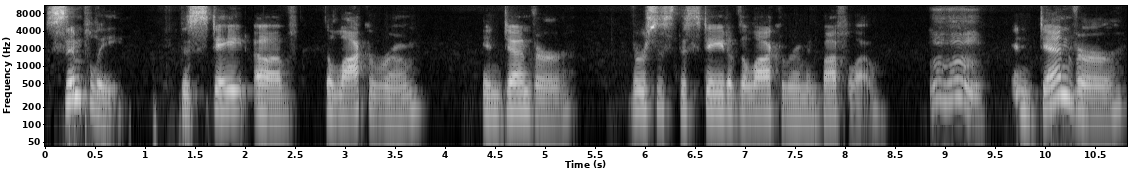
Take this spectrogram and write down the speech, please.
simply the state of the locker room in Denver versus the state of the locker room in Buffalo. hmm in Denver,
